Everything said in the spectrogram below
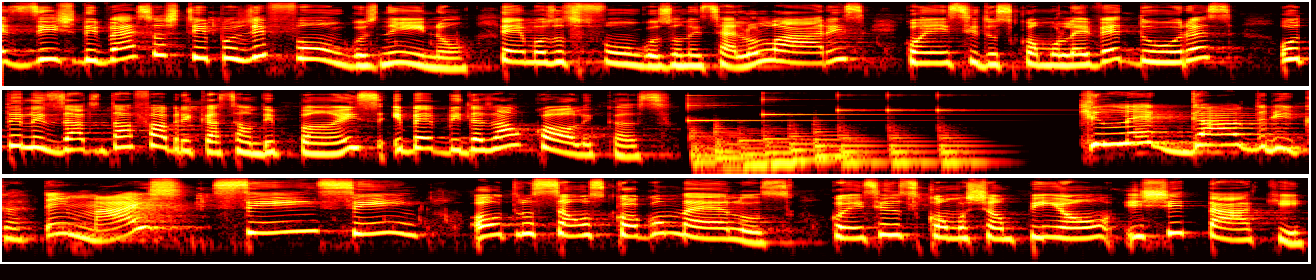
Existem diversos tipos de fungos, Nino. Temos os fungos unicelulares, conhecidos como leveduras, utilizados na fabricação de pães e bebidas alcoólicas. Que legal, Drica! Tem mais? Sim, sim. Outros são os cogumelos, conhecidos como champignon e shiitake,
